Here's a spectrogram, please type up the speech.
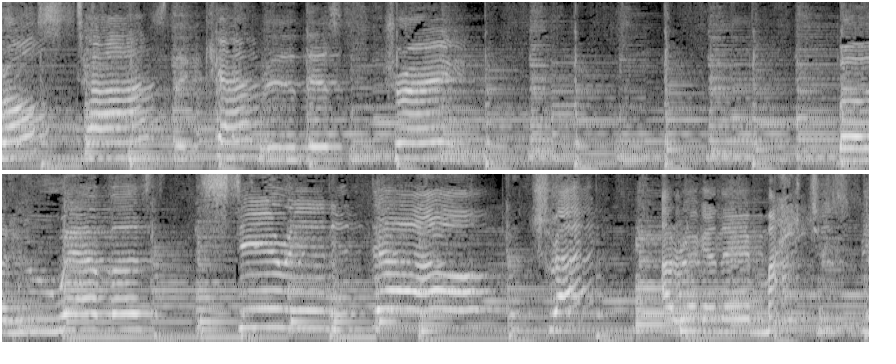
cross ties that carry this train. But whoever's steering it down the track, I reckon they might just be.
